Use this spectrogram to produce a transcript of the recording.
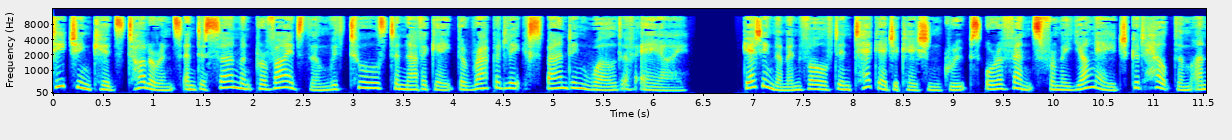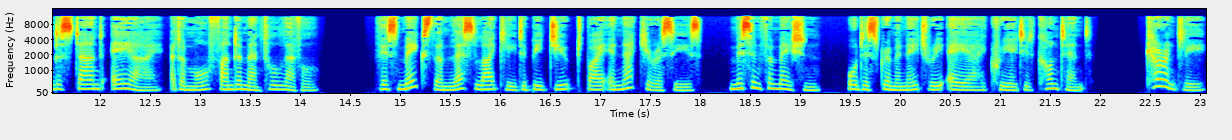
Teaching kids tolerance and discernment provides them with tools to navigate the rapidly expanding world of AI. Getting them involved in tech education groups or events from a young age could help them understand AI at a more fundamental level. This makes them less likely to be duped by inaccuracies, misinformation, or discriminatory AI created content. Currently,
